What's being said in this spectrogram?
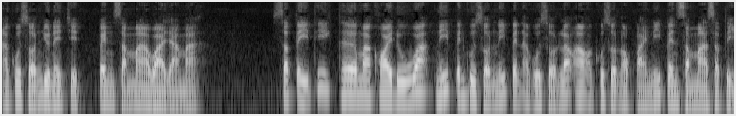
อกุศลอยู่ในจิตเป็นสัมมาวายามะ สติที่เธอมาคอยดูว่านี้เป็นกุศลนี้เป็นอกุศลแล้วเอาอกุศลออกไปนี้เป็นสัมมาสติ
